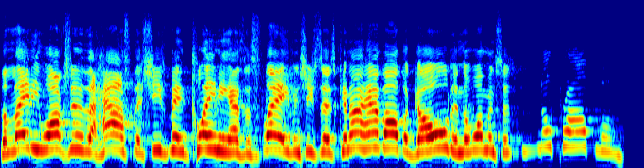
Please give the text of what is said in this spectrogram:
The lady walks into the house that she's been cleaning as a slave and she says, Can I have all the gold? And the woman says, No problem.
